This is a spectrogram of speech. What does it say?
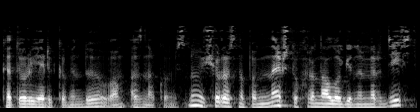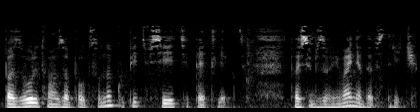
которую я рекомендую вам ознакомиться. Ну, еще раз напоминаю, что хронология номер 10 позволит вам за полцены купить все эти пять лекций. Спасибо за внимание, до встречи.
